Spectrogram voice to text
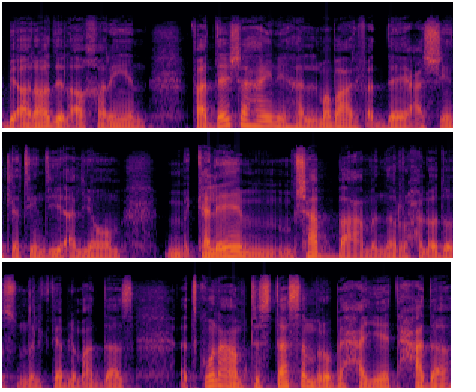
بأراضي الآخرين. فقديش هيني هل ما بعرف قد 20 30 دقيقة اليوم كلام مشبع من الروح القدس من الكتاب المقدس تكون عم تستثمره بحياة حدا.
